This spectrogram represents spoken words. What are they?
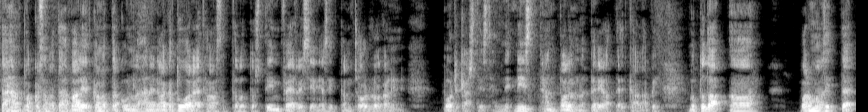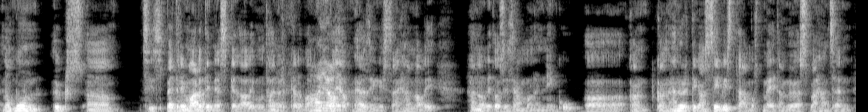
tähän pakko sanoa tähän väliin, että kannattaa kuunnella hänen aika tuoreet haastattelut tuossa Tim Ferrisin ja sitten Joe Roganin podcastista. Ni, niistä hän paljon noita periaatteita käy läpi. Mutta tota, uh, varmaan sitten, no mun yksi, uh, siis Petri Martinez, ketä oli mun hänyrkkeilyvalmentaja ah, Helsingissä, niin hän oli hän oli tosi semmoinen, niin kuin, uh, kan, kan, hän yritti myös sivistää musta meitä myös vähän sen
